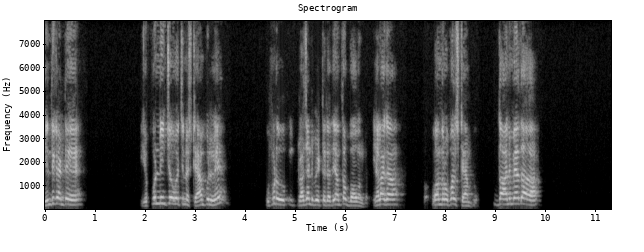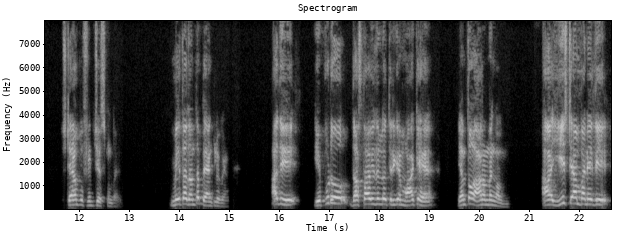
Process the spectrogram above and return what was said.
ఎందుకంటే ఎప్పటి నుంచో వచ్చిన స్టాంపుల్ని ఇప్పుడు ప్రజెంట్ పెట్టారు. అది ఎంతో బాగుంది. ఎలాగా? వంద రూపాయల స్టాంపు. దాని మీద స్టాంపు ప్రింట్ చేసుకుంటారు మిగతాదంతా బ్యాంకులో బ్యాంక్ అది ఎప్పుడు దస్తావేజుల్లో తిరిగే మాకే ఎంతో ఆనందంగా ఉంది. ఆ ఈ స్టాంప్ అనేది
